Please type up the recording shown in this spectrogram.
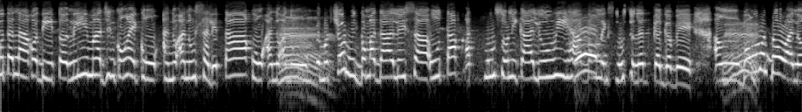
kinikilabutan na ako dito. Ni-imagine ko nga eh kung ano-anong salita, kung ano-anong Mm. emosyon yung dumadaloy sa utak at puso ni Kalui habang nagsusulat kagabi. Ang Mm. buong mundo, ano,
